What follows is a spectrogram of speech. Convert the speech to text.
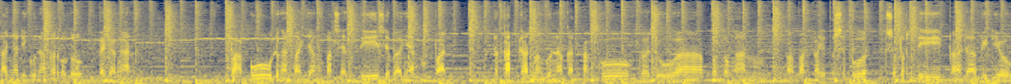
hanya digunakan untuk pegangan. Paku dengan panjang 4 cm sebanyak 4 rekatkan menggunakan paku kedua potongan papan kayu tersebut seperti pada video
